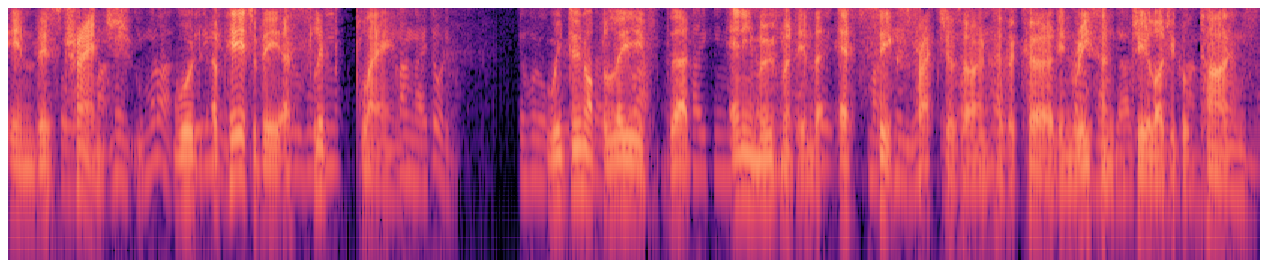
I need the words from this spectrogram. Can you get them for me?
in this trench would appear to be a slip plane. We do not believe that any movement in the F6 fracture zone has occurred in recent geological times.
